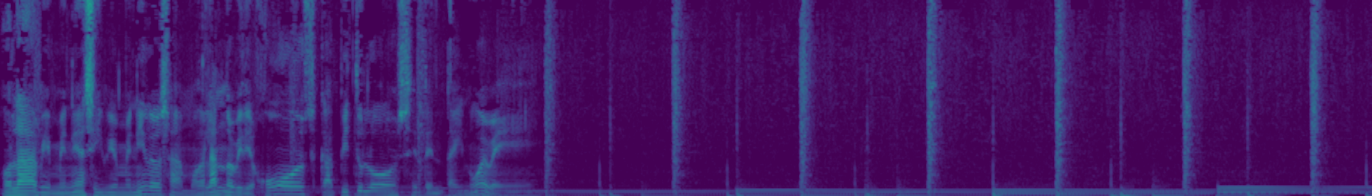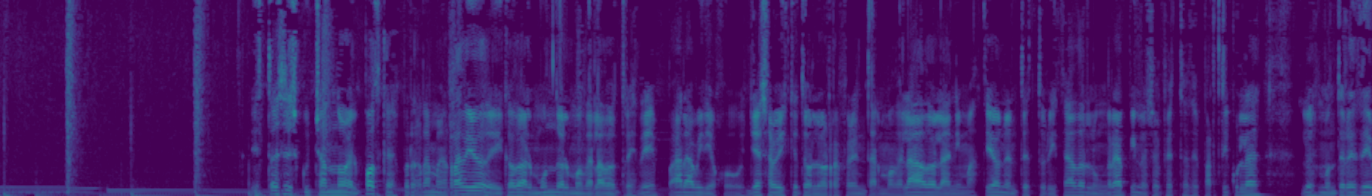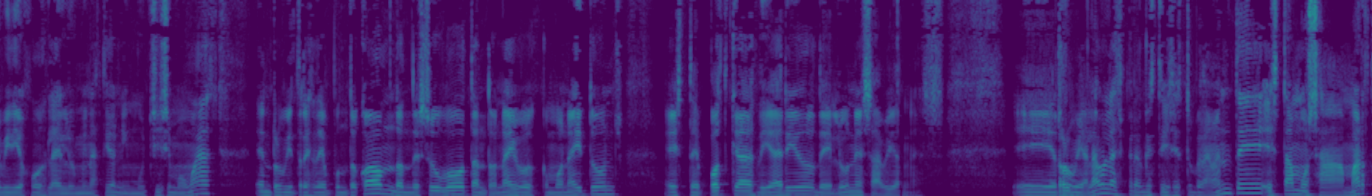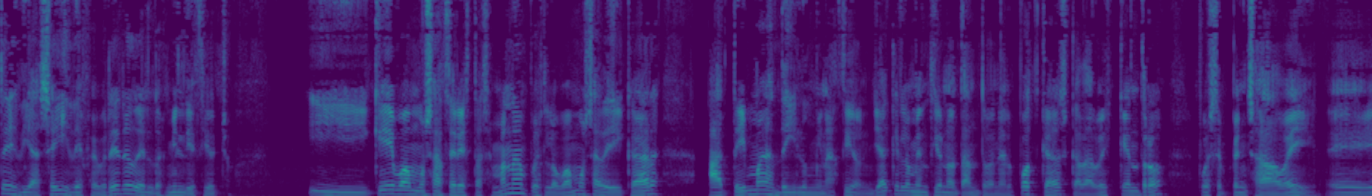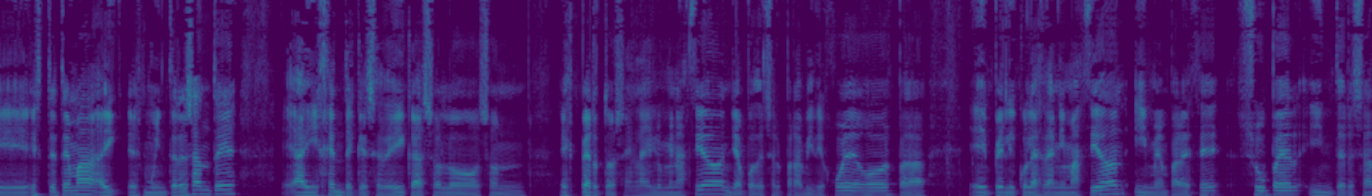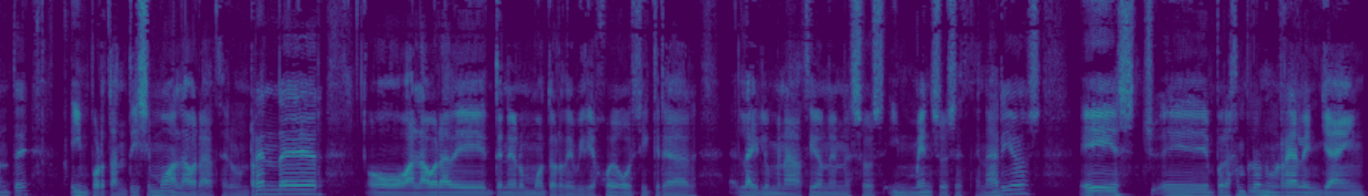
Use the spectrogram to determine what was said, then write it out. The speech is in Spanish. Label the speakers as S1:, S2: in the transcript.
S1: Hola, bienvenidas y bienvenidos a Modelando Videojuegos, capítulo 79. Estás escuchando el podcast, programa de radio dedicado al mundo del modelado 3D para videojuegos. Ya sabéis que todo lo referente al modelado, la animación, el texturizado, el unwrapping, los efectos de partículas, los motores de videojuegos, la iluminación y muchísimo más en ruby3d.com, donde subo tanto en iVoox como en iTunes este podcast diario de lunes a viernes. Eh, Ruby al habla, espero que estéis estupendamente. Estamos a martes, día 6 de febrero del 2018. ¿Y qué vamos a hacer esta semana? Pues lo vamos a dedicar a temas de iluminación, ya que lo menciono tanto en el podcast cada vez que entro, pues he pensado, hey, eh, este tema es muy interesante, hay gente que se dedica solo son expertos en la iluminación, ya puede ser para videojuegos, para eh, películas de animación y me parece súper interesante importantísimo a la hora de hacer un render o a la hora de tener un motor de videojuegos y crear la iluminación en esos inmensos escenarios. Es, eh, por ejemplo, en un Real Engine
